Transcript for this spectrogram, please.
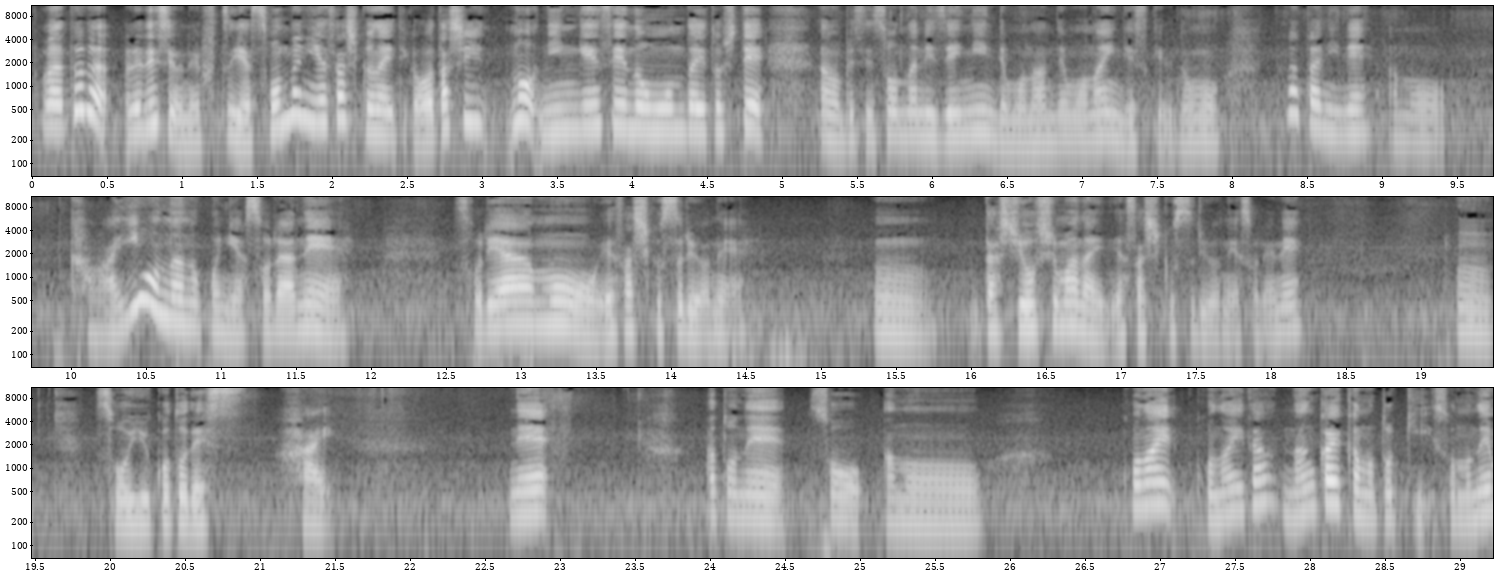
まあ、ただ、あれですよね。普通、いや、そんなに優しくないっていうか、私の人間性の問題として、あの、別にそんなに善人でも何でもないんですけれども、ただ単にね、あの、可愛い女の子には、そりゃね、そりゃもう優しくするよね。うん。出し惜しまないで優しくするよね、それね。うん。そういうことです。はい。ね。あとね、そう、あのー、こない、こないだ？何回かの時、その年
